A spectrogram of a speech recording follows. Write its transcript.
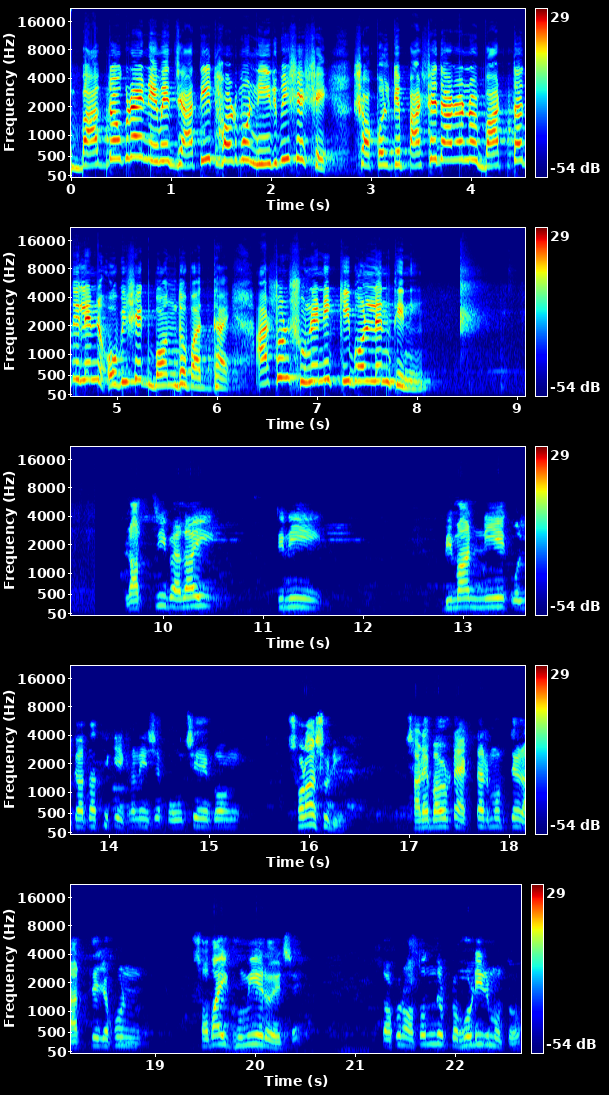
বাগডগরায় নেমে জাতি, ধর্ম নির্বিশেষে সকলকে পাশে দাঁড়ানোর বার্তা দিলেন অভিষেক বন্দ্যোপাধ্যায়। আসুন শুনে নিক কি বললেন তিনি। রাত্রিবেলায় তিনি বিমান নিয়ে কলকাতা থেকে এখানে এসে পৌঁছে এবং সরাসরি সাড়ে বারোটা একটার মধ্যে রাত্রে যখন সবাই ঘুমিয়ে রয়েছে, তখন অতন্দ্র প্রহরীর মতো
